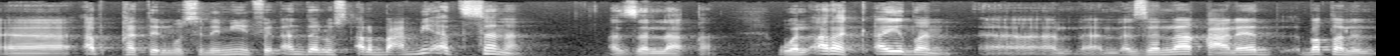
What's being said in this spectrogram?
آه، أبقت المسلمين في الأندلس 400 سنة الزلاقة. والأرك أيضا آه، الزلاقة على يد بطل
